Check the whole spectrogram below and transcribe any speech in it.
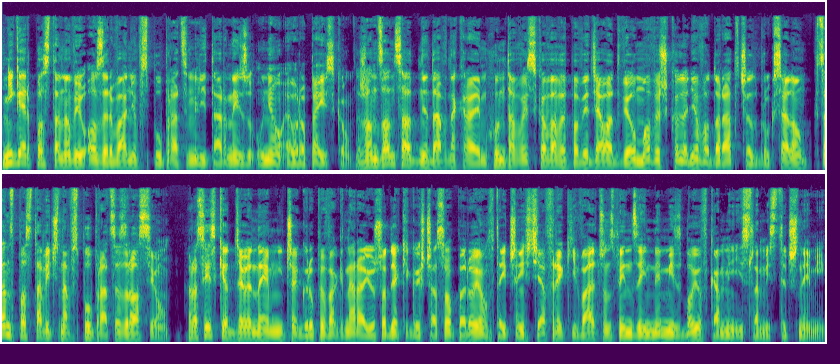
Niger postanowił o zerwaniu współpracy militarnej z Unią Europejską. Rządząca od niedawna krajem junta wojskowa wypowiedziała dwie umowy szkoleniowo-doradcze z Brukselą, chcąc postawić na współpracę z Rosją. Rosyjskie oddziały najemnicze grupy Wagnera już od jakiegoś czasu operują w tej części Afryki, walcząc m.in. z bojówkami islamistycznymi.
